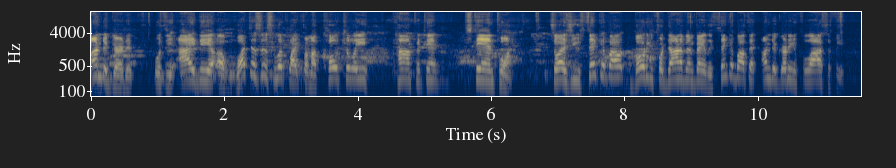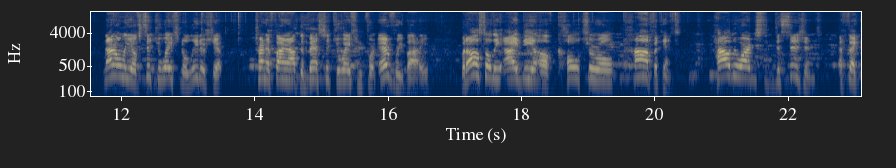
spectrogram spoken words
undergirded with the idea of what does this look like from a culturally competent standpoint. So as you think about voting for Donovan Bailey, think about that undergirding philosophy, not only of situational leadership, trying to find out the best situation for everybody, but also the idea of cultural competence. How do our decisions affect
